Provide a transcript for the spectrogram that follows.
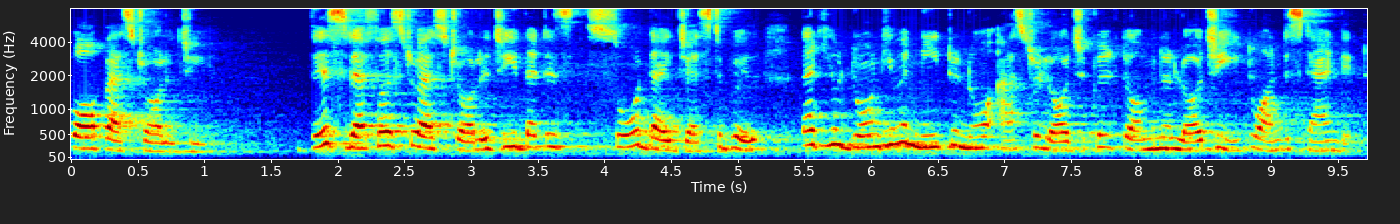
pop astrology. This refers to astrology that is so digestible that you don't even need to know astrological terminology to understand it.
